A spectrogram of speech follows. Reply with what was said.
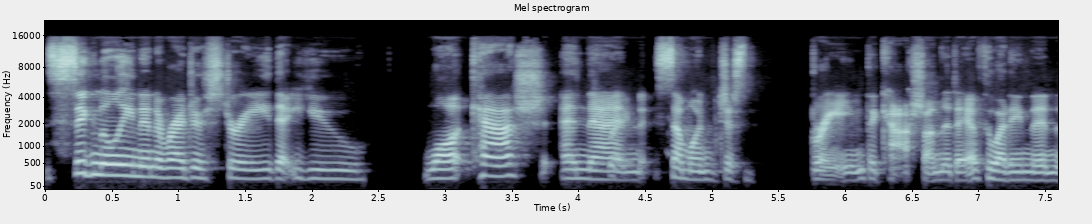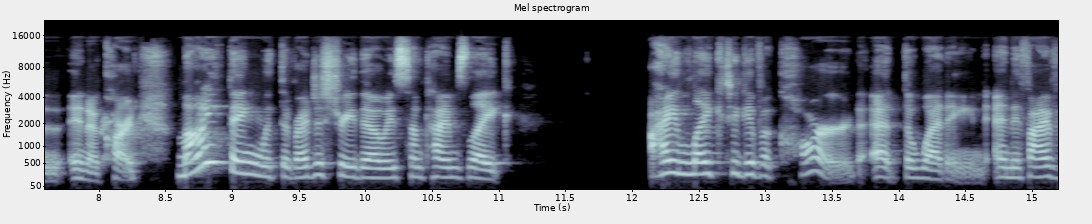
signaling in a registry that you want cash and then someone just bringing the cash on the day of the wedding in in a card. My thing with the registry though is sometimes like I like to give a card at the wedding and if I've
